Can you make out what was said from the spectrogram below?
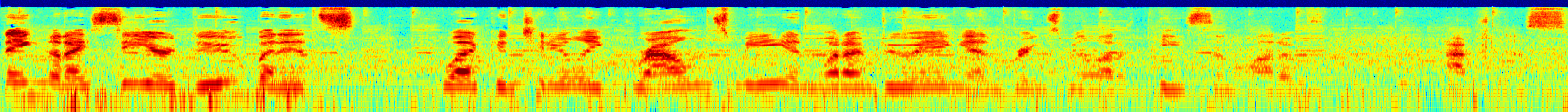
thing that I see or do, but it's what continually grounds me in what I'm doing and brings me a lot of peace and a lot of happiness.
